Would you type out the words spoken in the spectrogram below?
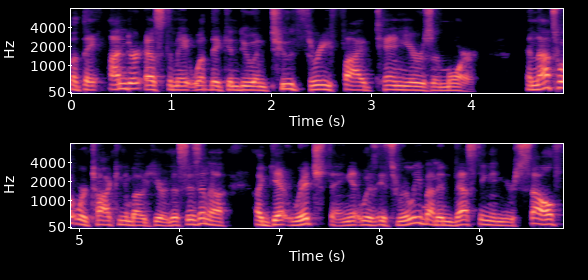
but they underestimate what they can do in two three five ten years or more. And that's what we're talking about here. This isn't a, a get rich thing. It was it's really about investing in yourself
